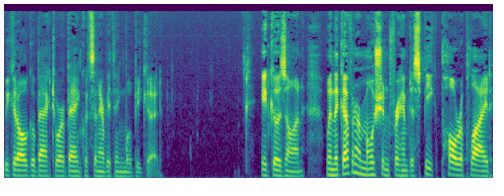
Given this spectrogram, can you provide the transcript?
We could all go back to our banquets and everything will be good. It goes on. When the governor motioned for him to speak, Paul replied,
